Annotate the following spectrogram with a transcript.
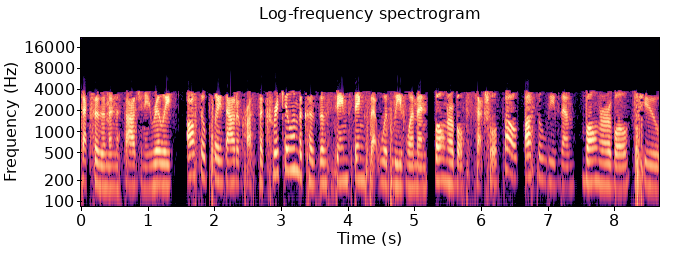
sexism and misogyny really also plays out across the curriculum because those same things that would leave women vulnerable to sexual assault also leave them vulnerable to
